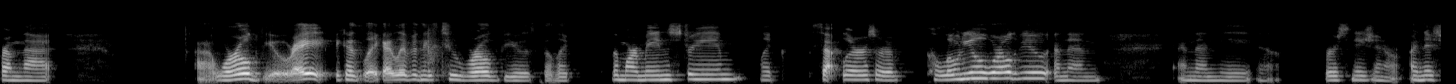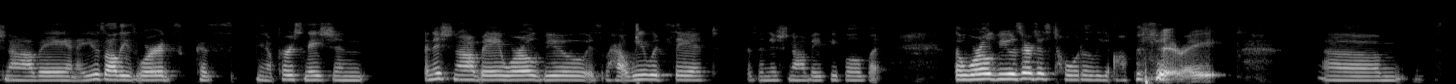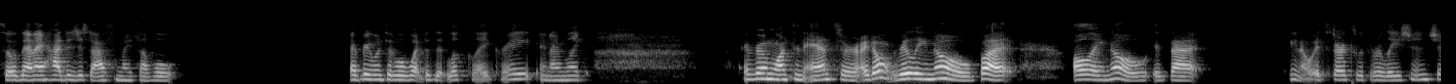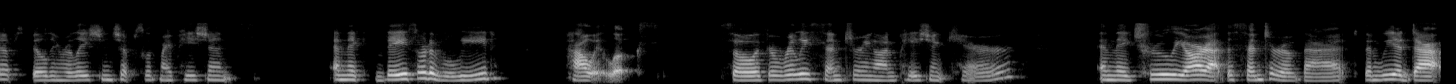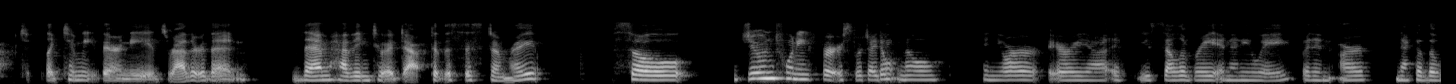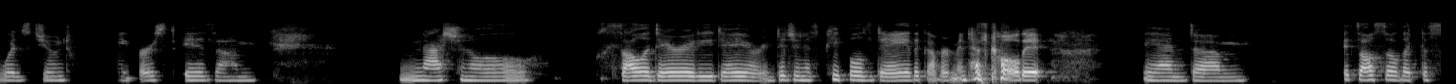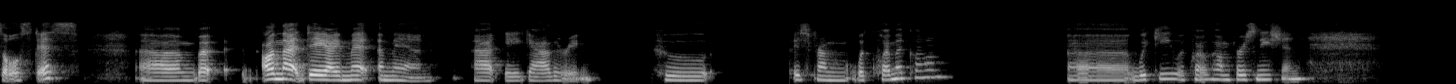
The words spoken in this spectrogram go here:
from that uh, worldview, right? Because like I live in these two worldviews, the like the more mainstream, like settler sort of colonial worldview and then and then the uh, First Nation or Anishinaabe, and I use all these words because you know First Nation Anishinaabe worldview is how we would say it as Anishinaabe people, but the worldviews are just totally opposite, right? Um, so then I had to just ask myself, well, everyone said, well, what does it look like, right? And I'm like, everyone wants an answer. I don't really know, but all I know is that, you know, it starts with relationships, building relationships with my patients, and they, they sort of lead how it looks. So if you're really centering on patient care and they truly are at the center of that, then we adapt like to meet their needs rather than them having to adapt to the system, right? So June 21st, which I don't know in your area if you celebrate in any way, but in our neck of the woods, June 21st is um, National Solidarity Day or Indigenous Peoples Day, the government has called it. And um, it's also like the solstice. Um, but on that day, I met a man at a gathering who is from Wikwemikong, uh, Wiki, Wikwemikong First Nation.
